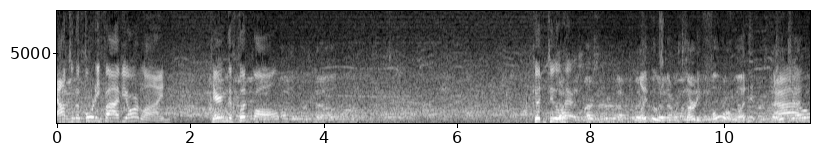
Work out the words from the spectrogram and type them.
out to the 45-yard line, carrying the football. I couldn't tell. I believe it was number 34, wasn't it? Uh,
